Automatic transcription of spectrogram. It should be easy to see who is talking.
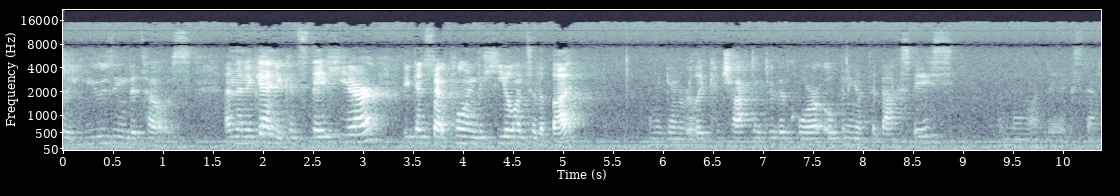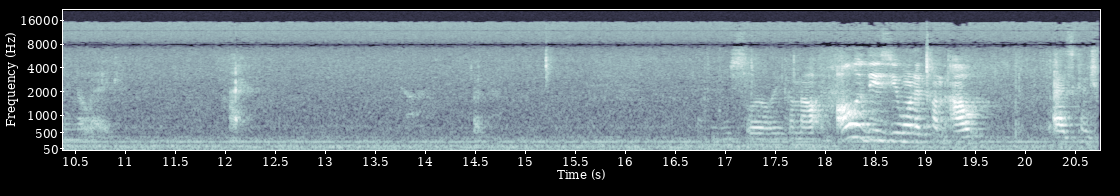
Speaker 1: actually using the toes. And then again, you can stay here. You can start pulling the heel into the butt. And again, really contracting through the core, opening up the back space. And then one day extending the leg. Hi. And you slowly come out. All of these you want to come out as control.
